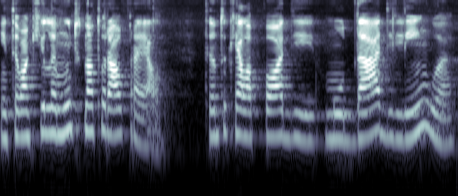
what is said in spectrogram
Então aquilo é muito natural para ela. Tanto que ela pode mudar de língua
